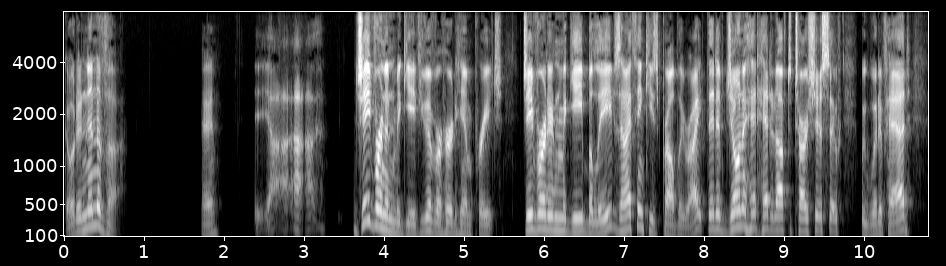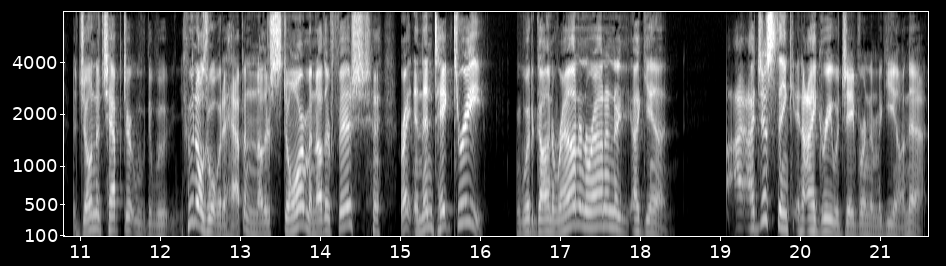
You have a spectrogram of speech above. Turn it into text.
Go to Nineveh. Okay. J. Vernon McGee, if you've ever heard him preach, J. Vernon McGee believes, and I think he's probably right, that if Jonah had headed off to Tarshish, we would have had a Jonah chapter. Who knows what would have happened? Another storm, another fish, right? And then take three would have gone around and around and again. I, I just think, and I agree with J. Vernon McGee on that.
